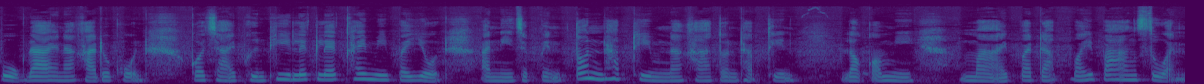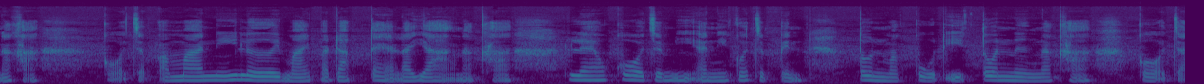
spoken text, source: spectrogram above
ปลูกได้นะคะ ทุกคนก็ใช้พื้นที่เล็กๆ ให้มีประโยชน์ อันนี้จะเป็นต้นทับทิมนะคะต้นทับทิมแล้วก็มีไม้ประดับไว้บางส่วนนะคะ ก็จะประมาณนี้เลยไม้ประดับแต่ละอย่างนะคะ แล้วก็จะมีอันนี้ก็จะเป็นต้นมะกรูดอีกต้นหนึ่งนะคะ ก็จะ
